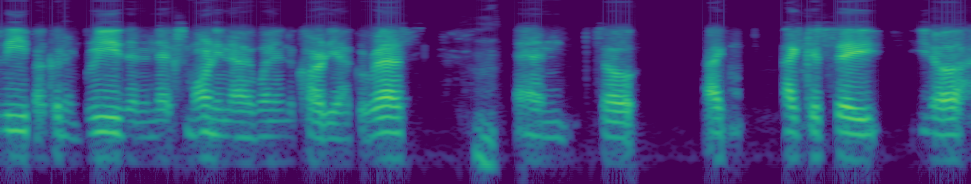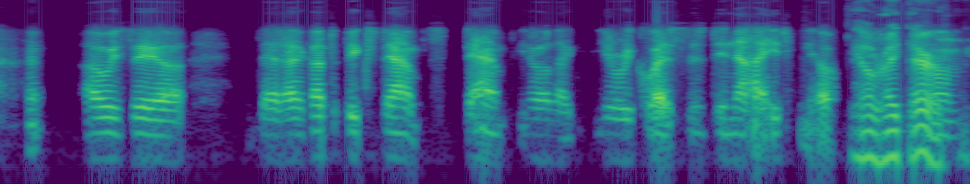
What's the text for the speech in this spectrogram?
sleep, I couldn't breathe, and the next morning I went into cardiac arrest. Hmm. And so, I I could say, you know, I always say uh, that I got the big stamp stamp. You know, like your request is denied. You know. Yeah, right there. Um,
